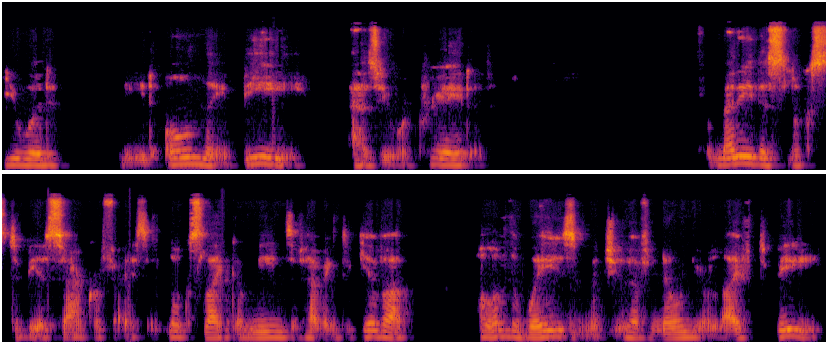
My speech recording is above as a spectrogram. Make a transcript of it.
You would need only be as you were created. For many, this looks to be a sacrifice. It looks like a means of having to give up all of the ways in which you have known your life to be.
